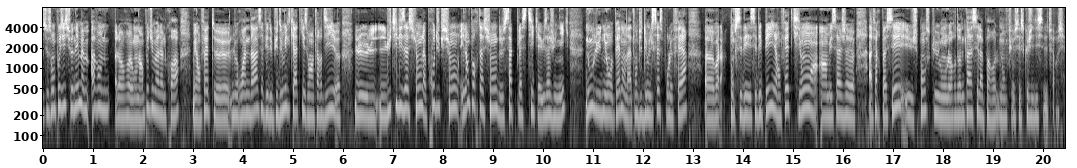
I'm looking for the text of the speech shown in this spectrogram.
se sont positionnés même avant nous. Alors, on a un peu du mal à le croire, mais en fait, le Rwanda, ça fait depuis 2004 qu'ils ont interdit l'utilisation, la production et l'importation de sacs plastiques à usage unique. Nous, l'Union européenne, on a attendu 2016 pour le faire. Euh, voilà. Donc, c'est des, c'est des pays en fait qui ont un, un message euh, à faire passer et je pense qu'on leur donne pas assez la parole. Donc, euh, c'est ce que j'ai décidé de faire aussi.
